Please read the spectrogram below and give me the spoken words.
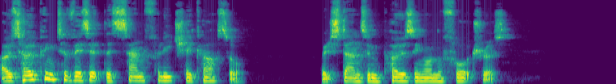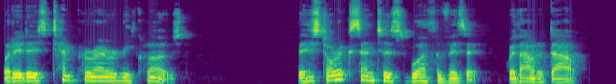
I was hoping to visit the San Felice castle, which stands imposing on the fortress, but it is temporarily closed. The historic centre is worth a visit, without a doubt.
